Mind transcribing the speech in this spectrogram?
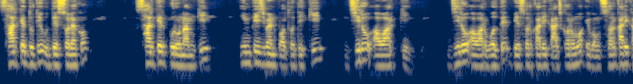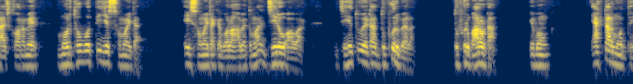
সার্কের দুটি উদ্দেশ্য লেখো। সার্কের পুরো নাম কি? ইমপিচমেন্ট পদ্ধতি কি? জিরো আওয়ার কি? জিরো আওয়ার বলতে বেসরকারি কাজকর্ম এবং সরকারি কাজকর্মের মধ্যবর্তী যে সময়টা, এই সময়টাকে বলা হবে তোমার জিরো আওয়ার। যেহেতু এটা দুপুর বেলা দুপুর বারোটা এবং একটার মধ্যে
